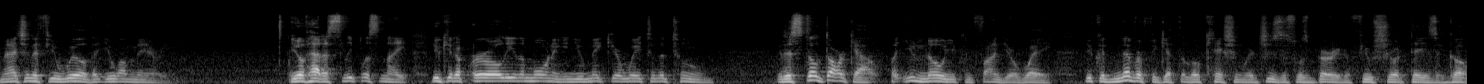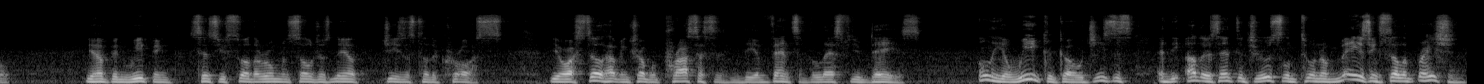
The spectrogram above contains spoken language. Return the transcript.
Imagine, if you will, that you are Mary. You have had a sleepless night. You get up early in the morning and you make your way to the tomb. It is still dark out, but you know you can find your way. You could never forget the location where Jesus was buried a few short days ago. You have been weeping since you saw the Roman soldiers nail Jesus to the cross. You are still having trouble processing the events of the last few days. Only a week ago, Jesus and the others entered Jerusalem to an amazing celebration.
